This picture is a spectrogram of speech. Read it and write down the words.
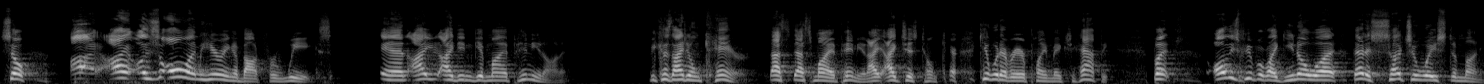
So I, I, this is all I'm hearing about for weeks, and I, I didn't give my opinion on it because I don't care. That's, that's my opinion. I, I just don't care. Get whatever airplane makes you happy. But all these people are like, you know what? That is such a waste of money.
